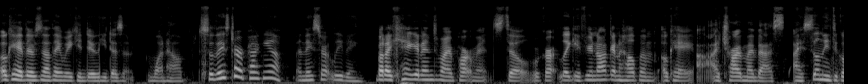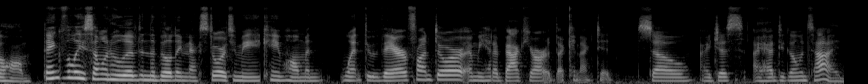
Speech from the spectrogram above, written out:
okay, there's nothing we can do. He doesn't want help. So they start packing up and they start leaving. But I can't get into my apartment still. Regard like if you're not going to help him, okay, I tried my best. I still need to go home. Thankfully, someone who lived in the building next door to me came home and went through their front door and we had a backyard that connected. So I just I had to go inside.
